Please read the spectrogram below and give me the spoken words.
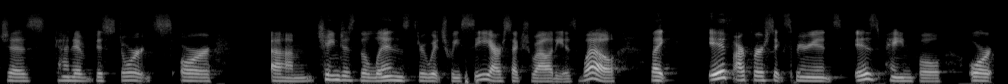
just kind of distorts or um, changes the lens through which we see our sexuality as well. Like if our first experience is painful or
